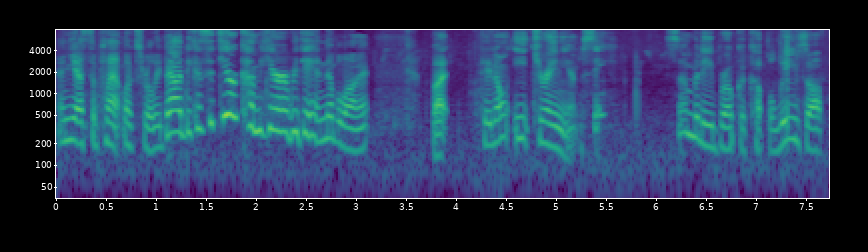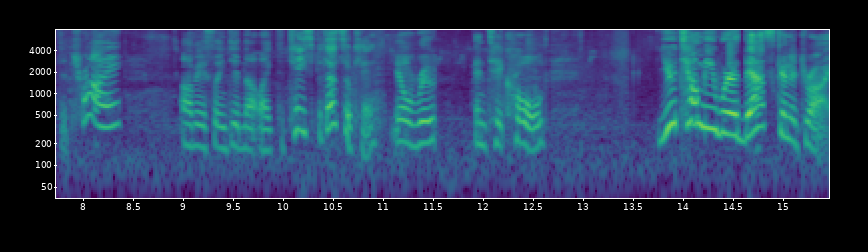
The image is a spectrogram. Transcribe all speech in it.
and yes, the plant looks really bad because the deer come here every day and nibble on it, but they don't eat geraniums. See? Somebody broke a couple leaves off to try. Obviously did not like the taste, but that's okay. It'll root and take hold. You tell me where that's going to dry.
